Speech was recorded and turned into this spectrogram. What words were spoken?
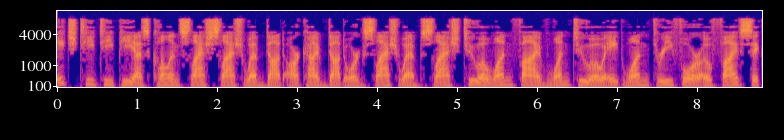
https web.archive.org web slash 20151208134056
